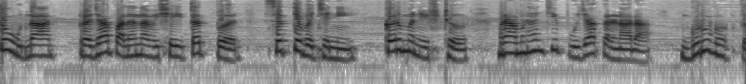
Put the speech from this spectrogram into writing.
तो उदार प्रजापालनाविषयी तत्पर सत्यवचनी कर्मनिष्ठ ब्राह्मणांची पूजा करणारा गुरुभक्त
